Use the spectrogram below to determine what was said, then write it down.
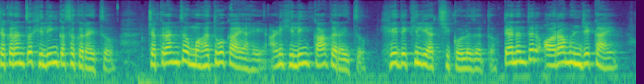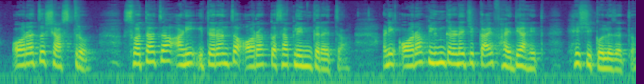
चक्रांचं हिलिंग कसं करायचं? चक्रांचं महत्त्व काय आहे आणि हिलिंग का करायचं? हे देखील यात शिकवलं जातं. त्यानंतर ऑरा म्हणजे काय? ऑराचं शास्त्र स्वतःचा आणि इतरांचा ऑरा कसा क्लीन करायचा? आणि ऑरा क्लीन करण्याचे काय फायदे आहेत हे शिकवलं जातं.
